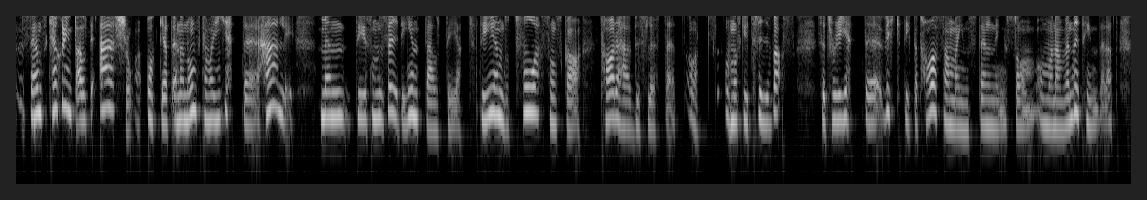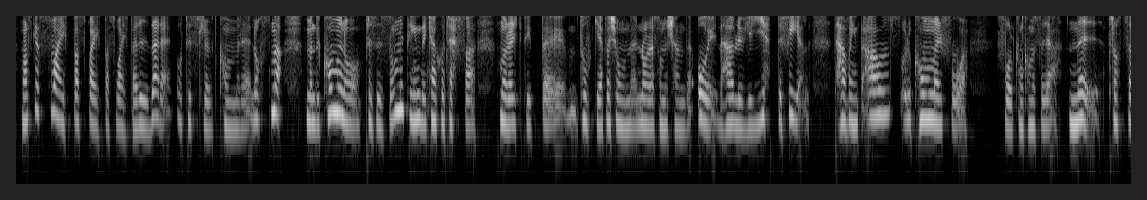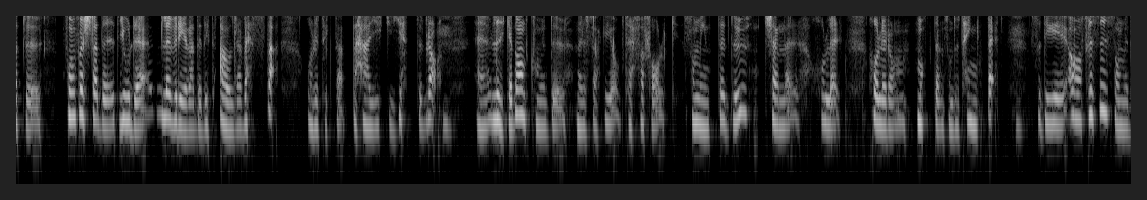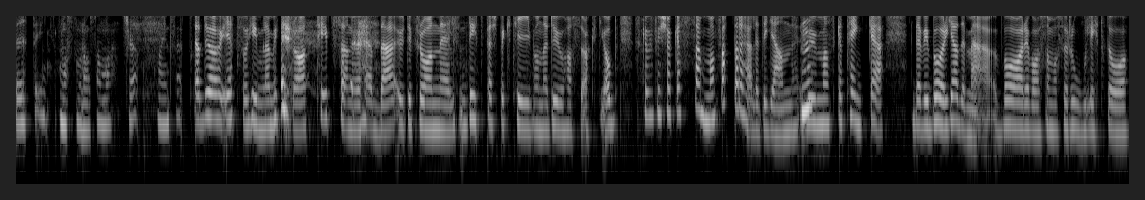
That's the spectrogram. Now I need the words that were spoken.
Sen så kanske det inte alltid är så och att en annons kan vara jättehärlig. Men det är som du säger, det är inte alltid att det är ändå två som ska ta det här beslutet och, att, och man ska ju trivas. Så jag tror det är jätteviktigt att ha samma inställning som om man använder Tinder. Att man ska swipa, swipa, swipa vidare och till slut kommer det lossna. Men du kommer nog, precis som i Tinder, kanske träffa några riktigt eh, tokiga personer. Några som du kände, oj, det här blev ju jättefel. Det här var inte alls. Och du kommer få folk som kommer säga nej trots att du på en första dejt gjorde, levererade ditt allra bästa och du tyckte att det här gick ju jättebra. Eh, likadant kommer du när du söker jobb träffa folk som inte du känner håller, håller de måtten som du tänkte. Mm. Så det är ja, precis som med dating måste man ha samma tror jag, mindset. Ja, du har gett så himla mycket bra tips här nu Hedda utifrån eh, liksom, ditt perspektiv och när du har sökt jobb. Ska vi försöka sammanfatta det här lite grann? Mm. Hur man ska tänka där vi började med vad det var som var så roligt och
